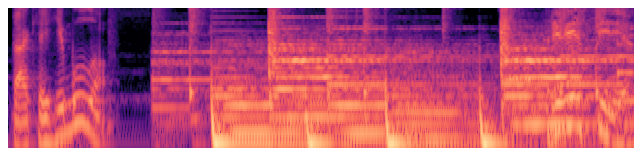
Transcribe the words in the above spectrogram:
так, як і було. Привет, Сирия.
